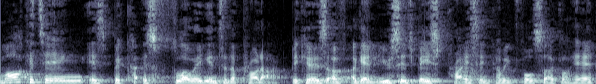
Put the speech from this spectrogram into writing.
marketing is beca- is flowing into the product because of again usage-based pricing coming full circle here.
